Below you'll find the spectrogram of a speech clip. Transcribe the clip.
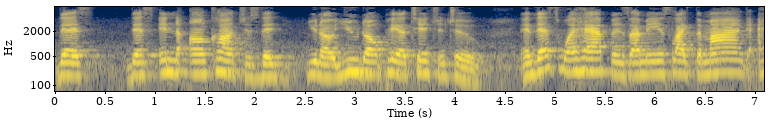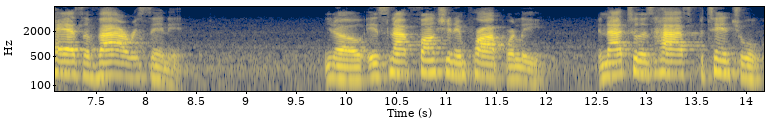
that's that's in the unconscious that you know you don't pay attention to. And that's what happens. I mean, it's like the mind has a virus in it. You know, it's not functioning properly and not to its highest potential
